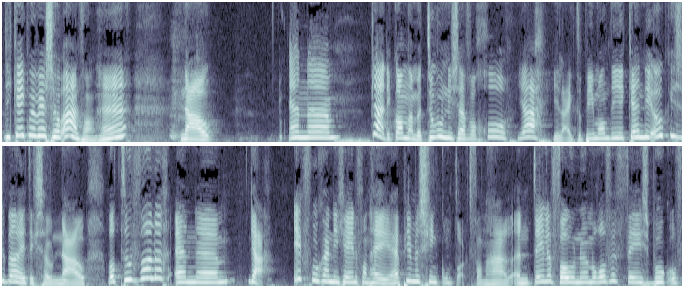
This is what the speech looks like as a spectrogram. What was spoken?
die keek me weer zo aan van, hè? Nou, en uh, ja, die kwam naar me toe en die zei van, goh, ja, je lijkt op iemand die je kent die ook Isabel heet. Ik zo, nou, wat toevallig. En ehm, ja, ik vroeg aan diegene van, hey, heb je misschien contact van haar? Een telefoonnummer of een Facebook of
